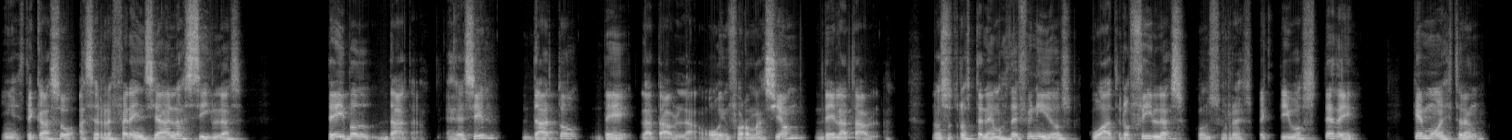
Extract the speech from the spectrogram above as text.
En este caso, hace referencia a las siglas Table Data, es decir, dato de la tabla o información de la tabla. Nosotros tenemos definidos cuatro filas con sus respectivos TD que muestran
